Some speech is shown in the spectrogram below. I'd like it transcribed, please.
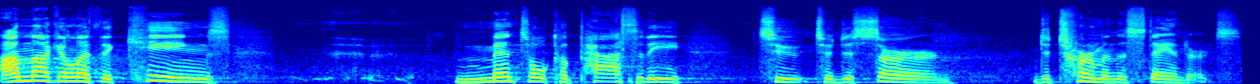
I'm not going to let the king's mental capacity to, to discern determine the standards.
